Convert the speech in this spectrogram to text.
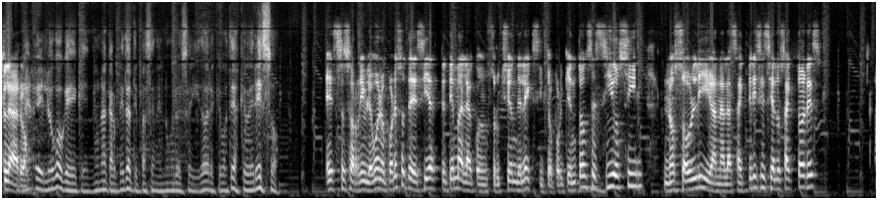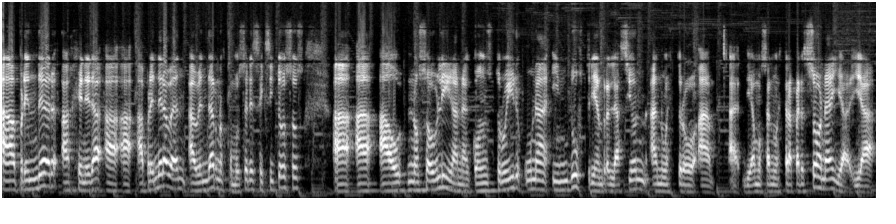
Claro. Es loco que, que en una carpeta te pasen el número de seguidores, que vos tengas que ver eso. Eso es horrible. Bueno, por eso te decía este tema de la construcción del éxito, porque entonces sí o sí nos obligan a las actrices y a los actores a aprender a generar, a, aprender a, vendernos como seres exitosos, a, nos obligan a construir una industria en relación a nuestro, digamos, a nuestra persona y a,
